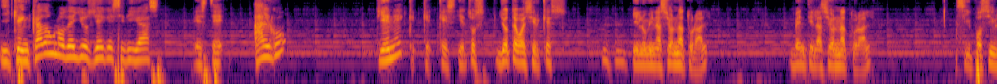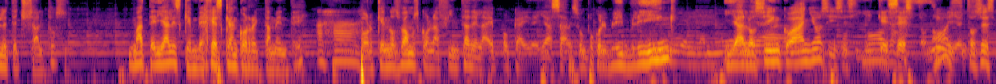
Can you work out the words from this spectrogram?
y que en cada uno de ellos llegues y digas, este, algo tiene que, que, que es- y entonces yo te voy a decir qué es. Iluminación natural, ventilación natural, si posible techos altos, materiales que envejezcan correctamente, Ajá. porque nos vamos con la finta de la época y de ya sabes, un poco el bling bling, y a los cinco años dices, ¿y qué es esto? ¿no? Sí, y sí, entonces,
